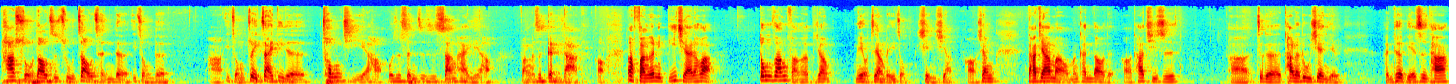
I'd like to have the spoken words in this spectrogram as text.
它所到之处造成的一种的啊一种最在地的冲击也好，或是甚至是伤害也好，反而是更大的啊。那反而你比起来的话，东方反而比较没有这样的一种现象啊。像达伽马我们看到的啊，它其实啊这个它的路线也很特别，是它。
